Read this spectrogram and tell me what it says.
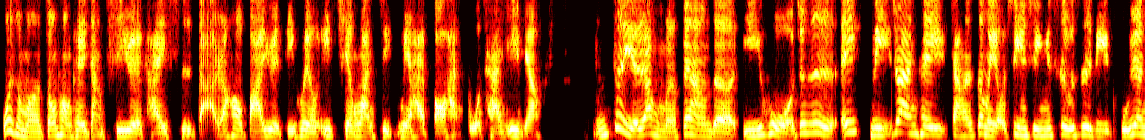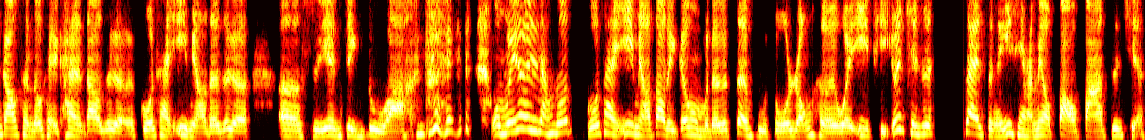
为什么总统可以讲七月开始打，然后八月底会有一千万剂里面还包含国产疫苗？这也让我们非常的疑惑，就是哎，你居然可以讲的这么有信心，是不是你府院高层都可以看得到这个国产疫苗的这个呃实验进度啊？对，我们又想说国产疫苗到底跟我们的政府多融合为一体，因为其实在整个疫情还没有爆发之前，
